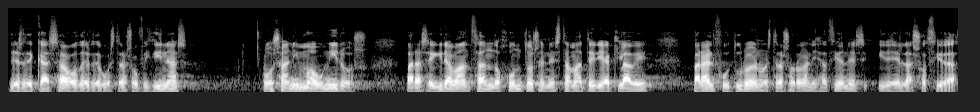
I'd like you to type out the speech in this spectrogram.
desde casa o desde vuestras oficinas, os animo a uniros para seguir avanzando juntos en esta materia clave para el futuro de nuestras organizaciones y de la sociedad.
